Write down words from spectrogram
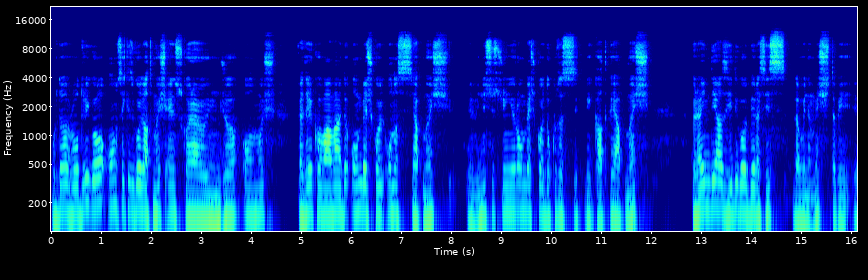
Burada Rodrigo 18 gol atmış. En skorer oyuncu olmuş. Federico Valverde 15 gol 10 asist yapmış. Ee, Vinicius Junior 15 gol 9 asist bir katkı yapmış. Brahim Diaz 7 gol 1 asistle oynamış. Tabi e,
